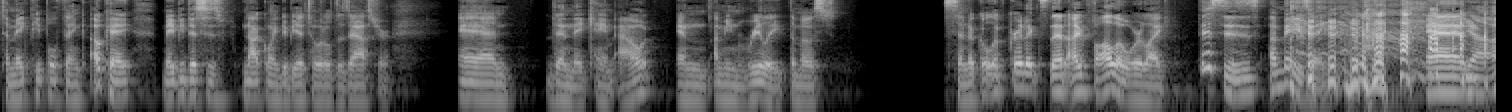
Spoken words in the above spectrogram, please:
to make people think, okay, maybe this is not going to be a total disaster. And then they came out, and I mean, really, the most cynical of critics that I follow were like, "This is amazing," and yeah.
